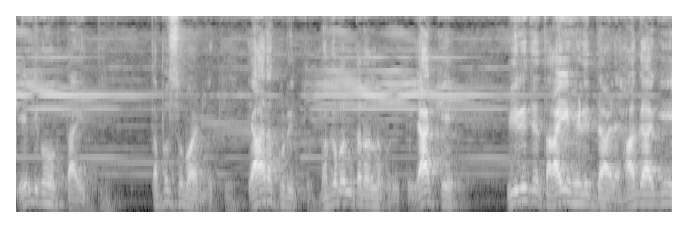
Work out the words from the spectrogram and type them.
ಎಲ್ಲಿಗೆ ಹೋಗ್ತಾ ಇದ್ದಿ? ತಪಸ್ಸು ಮಾಡಲಿಕ್ಕೆ. ಯಾರ ಕುರಿತು? ಭಗವಂತನನ್ನ ಕುರಿತು. ಯಾಕೆ? ಈ ರೀತಿ ತಾಯಿ ಹೇಳಿದ್ದಾಳೆ, ಹಾಗಾಗಿ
